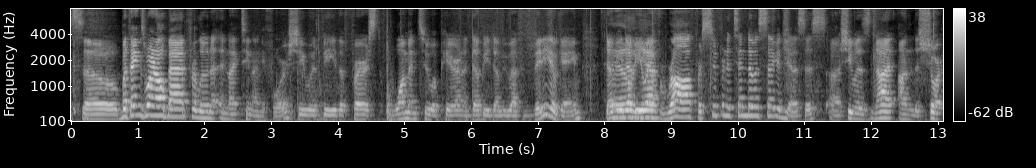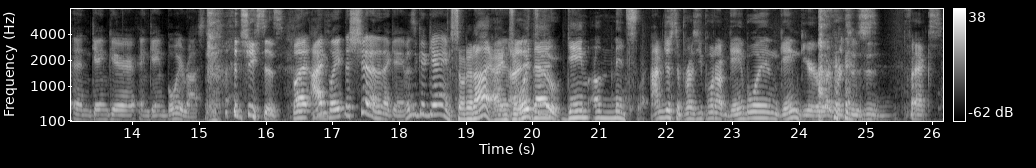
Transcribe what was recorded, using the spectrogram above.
So, but things weren't all bad for Luna in 1994. She would be the first woman to appear on a WWF video game, WWF yeah. Raw for Super Nintendo and Sega Genesis. Uh, she was not on the short end Game Gear and Game Boy roster, Jesus. but I played the shit out of that game. It was a good game. So did I. I I enjoyed did that too. game immensely. I'm just impressed you put out Game Boy and Game Gear references. Facts.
